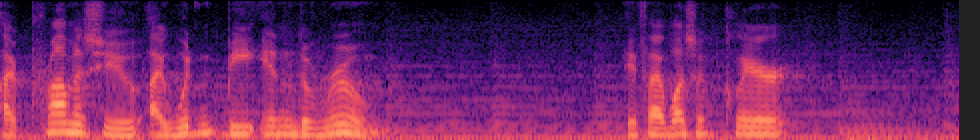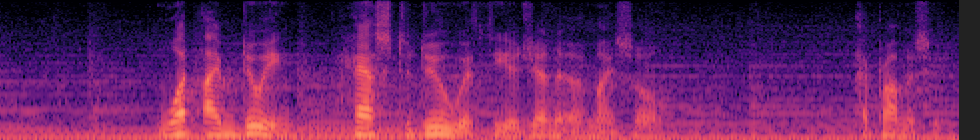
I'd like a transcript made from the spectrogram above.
I promise you I wouldn't be in the room if I wasn't clear what I'm doing has to do with the agenda of my soul. I promise you.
